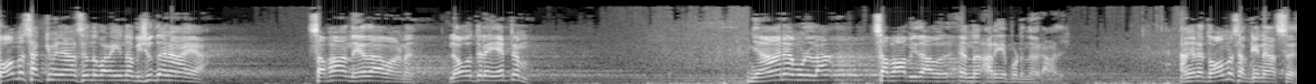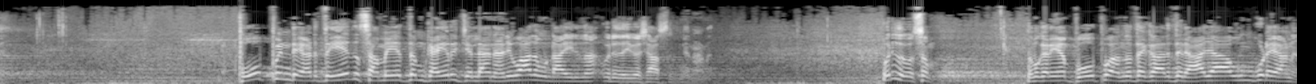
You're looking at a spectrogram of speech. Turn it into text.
തോമസ് അക്വിനാസ് എന്ന് പറയുന്ന വിശുദ്ധനായ സഭാ നേതാവാണ് ലോകത്തിലെ ഏറ്റവും ജ്ഞാനമുള്ള സഭാപിതാവ് എന്ന് അറിയപ്പെടുന്ന ഒരാൾ. അങ്ങനെ തോമസ് അക്വിനാസ് പോപ്പിന്റെ അടുത്ത് ഏത് സമയത്തും കയറി ചെല്ലാൻ അനുവാദം ഉണ്ടായിരുന്ന ഒരു ദൈവശാസ്ത്രജ്ഞനാണ്. ഒരു ദിവസം നമുക്കറിയാം പോപ്പ് അന്നത്തെ കാലത്ത് രാജാവും കൂടെയാണ്.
